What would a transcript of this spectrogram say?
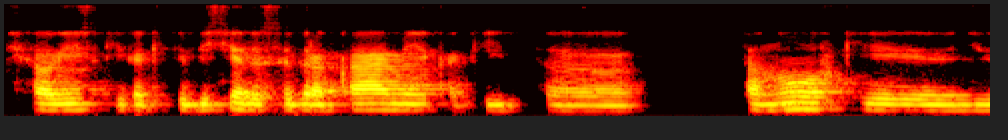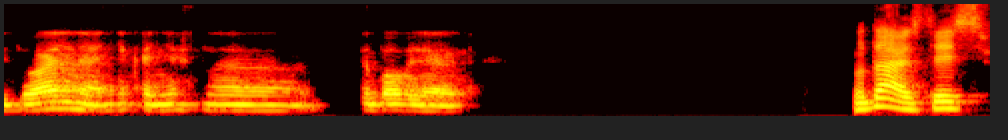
психологические какие-то беседы с игроками, какие-то установки индивидуальные, они, конечно, добавляют. Ну да, здесь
